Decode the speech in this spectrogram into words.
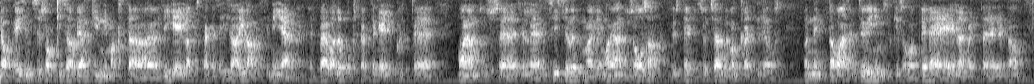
no esimese šoki saab jah kinni maksta riigieelarvest, aga see ei saa igavesti nii jääda, et päeva lõpuks peab tegelikult majandus selle sisse võtma ja majanduse osa, just eriti sotsiaaldemokraatide jaoks, on need tavalised tööinimesed, kes oma pere eelarvet tahavad.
